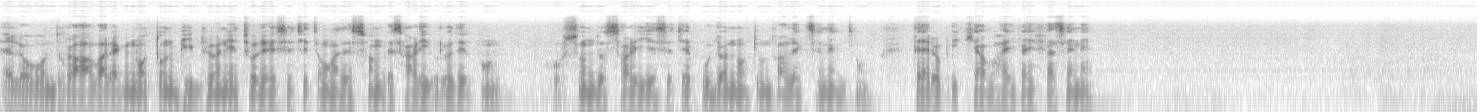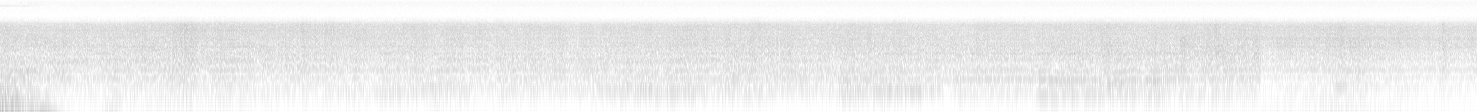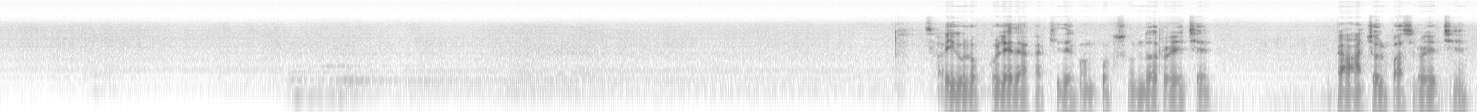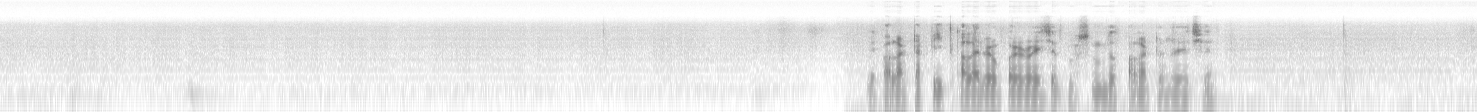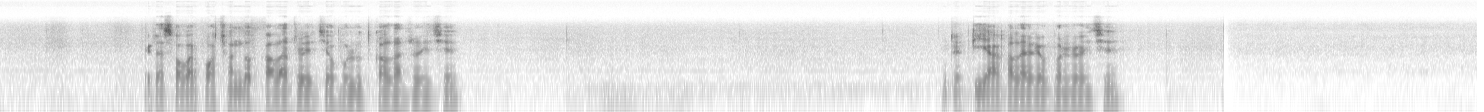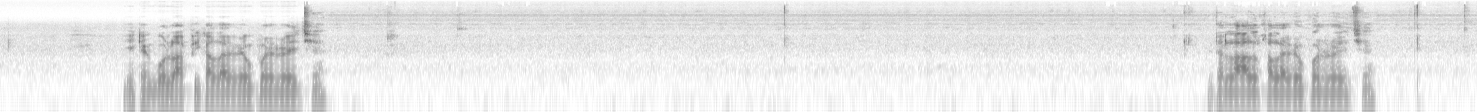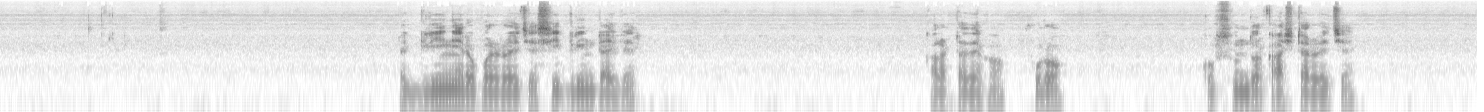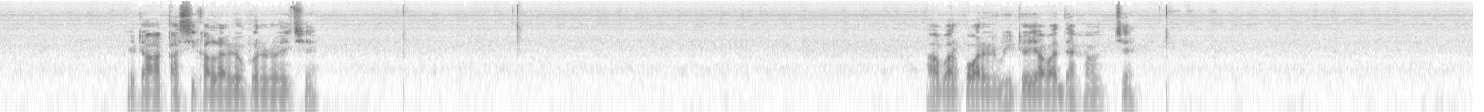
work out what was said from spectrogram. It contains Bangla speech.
হ্যালো বন্ধুরা, আবার এক নতুন ভিডিও নিয়ে চলে এসেছি। তোমাদের সঙ্গে শাড়িগুলো দেখুন। খুব সুন্দর শাড়ি এসেছে, পুজোর নতুন কালেকশন একদম। তেরো পিখিয়া ভাই ভাই ফ্যাশনে শাড়িগুলো খুলে দেখাচ্ছি দেখুন, খুব সুন্দর রয়েছে। আঁচল পাশ রয়েছে। এই কালারটা পিচ কালারের উপরে রয়েছে, খুব সুন্দর কালারটা রয়েছে। এটা সবার পছন্দর কালার রয়েছে, হলুদ কালার রয়েছে। এটা টিয়া কালারের উপরে রয়েছে। এটা গোলাপি কালারের উপরে রয়েছে। এটা লাল কালারের উপরে রয়েছে। গ্রিন এর উপরে রয়েছে, সি গ্রিন টাইপের। কালারটা দেখো, পুরো খুব সুন্দর কাজটা রয়েছে। এটা আকাশি কালারের উপরে রয়েছে। আবার পরের ভিডিওয় আবার দেখা হচ্ছে।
